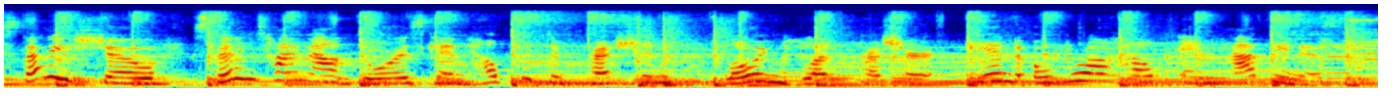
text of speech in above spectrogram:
Studies show spending time outdoors can help with depression, lowering blood pressure, and overall health and happiness.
